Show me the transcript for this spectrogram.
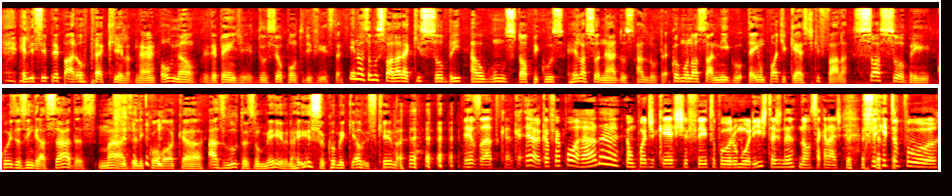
ele se preparou para aquilo, né? Ou não, depende do seu ponto de vista. E nós vamos falar aqui sobre alguns tópicos relacionados à luta. Como o nosso amigo tem um podcast que fala só sobre coisas engraçadas, mas ele coloca as lutas no meio, não é isso? Como é que é o esquema? Exato, cara. É, o Café Porrada é um podcast feito por humoristas, né? Não, sacanagem. feito por,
